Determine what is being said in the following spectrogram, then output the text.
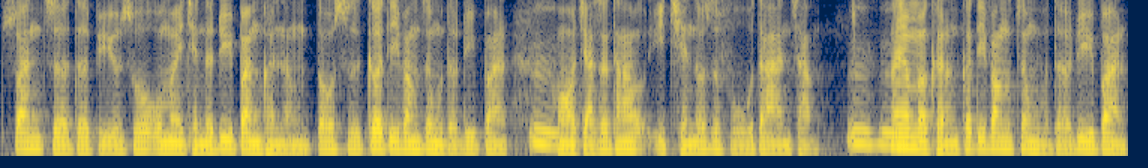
专责的，比如说我们以前的绿办可能都是各地方政府的绿办。嗯。哦，假设他以前都是服务大案场。嗯。那有没有可能各地方政府的绿办？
